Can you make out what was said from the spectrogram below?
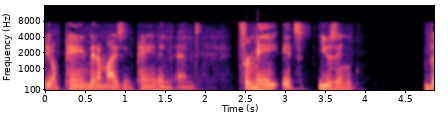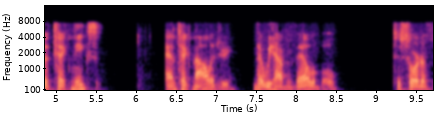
know pain, minimizing pain, and and for me, it's using the techniques and technology that we have available to sort of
